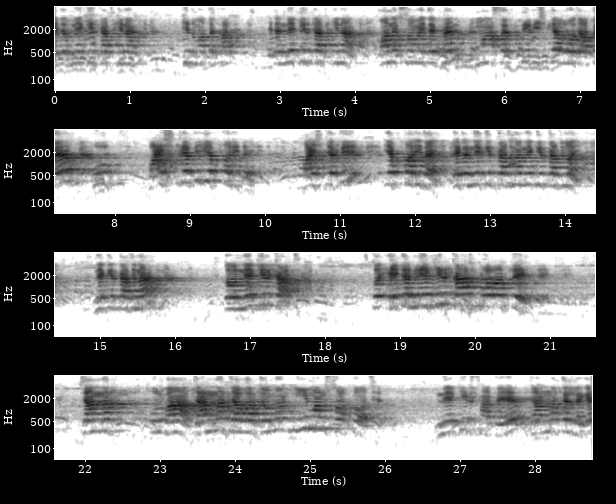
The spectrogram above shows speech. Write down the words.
এটা নেকির কাজ কিনা? খিদমতে কাজ এটা নেকির কাজ কিনা? অনেক সময় দেখবেন মাসের তিরিশটা রোজাতে ও বাইশটা দিয়ে ইফতারি দেয়। বাইশটা দিয়ে ইফতারি দেয়। এটা নেকির কাজ না নেকির কাজ নয়? নেকির কাজ না? তো নেকির কাজ। তো এটা নেকির কাজ করাতে জান্নাত জান্নাত যাওয়ার জন্য ঈমান শর্ত আছে। নেকির সাথে জান্নাতের লেগে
